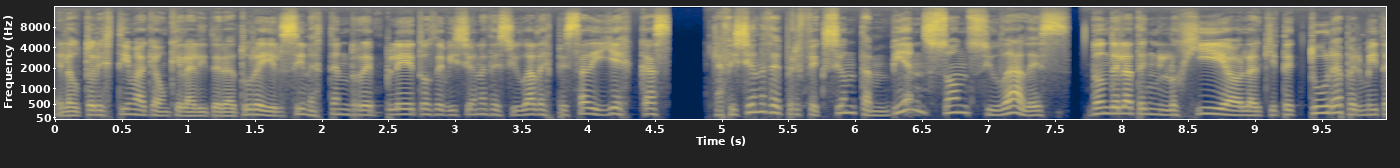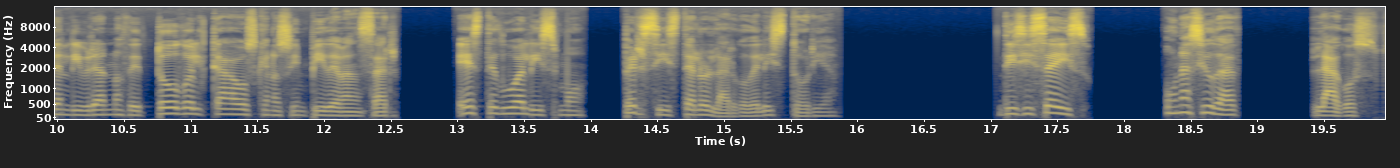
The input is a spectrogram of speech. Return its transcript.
el autor estima que aunque la literatura y el cine estén repletos de visiones de ciudades pesadillescas, las visiones de perfección también son ciudades, donde la tecnología o la arquitectura permiten librarnos de todo el caos que nos impide avanzar. este dualismo persiste a lo largo de la historia. 16. Una ciudad, Lagos.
